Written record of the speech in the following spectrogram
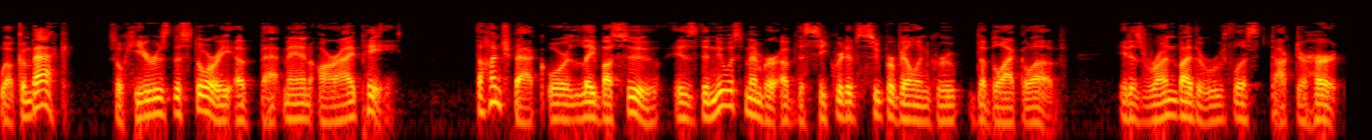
Welcome back. So here is the story of Batman R.I.P. The Hunchback, or Le Bossu, is the newest member of the secretive supervillain group, the Black Glove. It is run by the ruthless Dr. Hurt.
